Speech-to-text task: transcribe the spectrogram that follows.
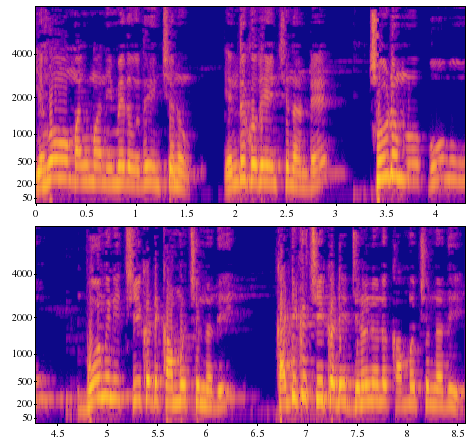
యహోవ మహిమ నీ మీద ఉదయించను. ఎందుకు ఉదయించిందంటే చూడుము భూమి భూమిని చీకటి కమ్ముచున్నది కటిక చీకటి జనులను కమ్ముచున్నది.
